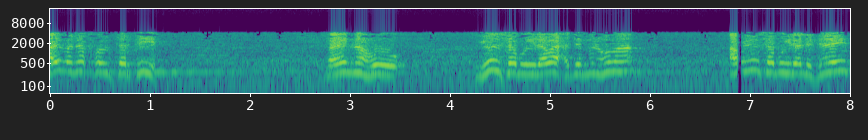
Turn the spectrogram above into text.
أيضا يقصد الترتيب فإنه ينسب إلى واحد منهما أو ينسب إلى الاثنين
